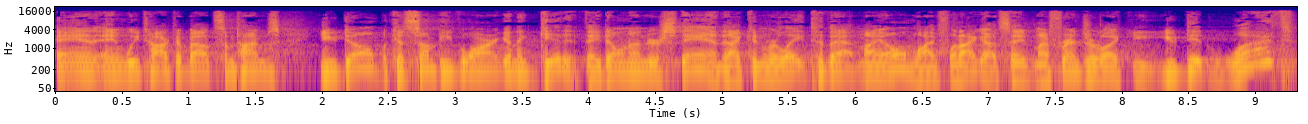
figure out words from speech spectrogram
And, and we talked about sometimes you don't because some people aren't going to get it. They don't understand. I can relate to that in my own life. When I got saved, my friends are like, you, you did what?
